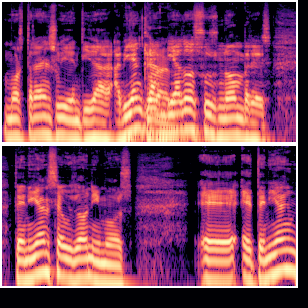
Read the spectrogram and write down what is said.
mostraran su identidad. Habían cambiado sus nombres, tenían seudónimos. Eh, eh, tenían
